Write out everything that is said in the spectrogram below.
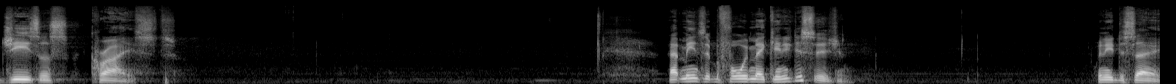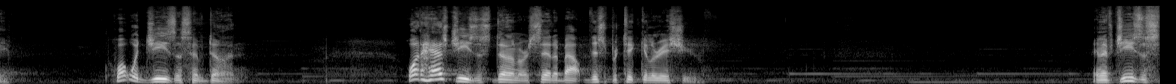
Jesus Christ. That means that before we make any decision, we need to say, what would Jesus have done? What has Jesus done or said about this particular issue? And if Jesus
